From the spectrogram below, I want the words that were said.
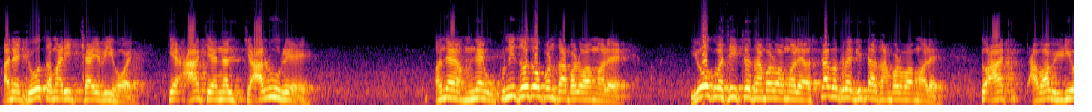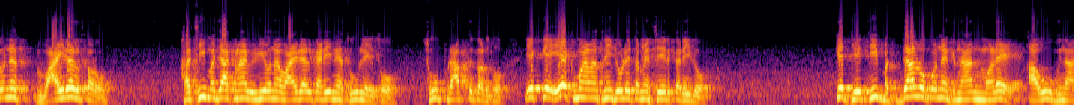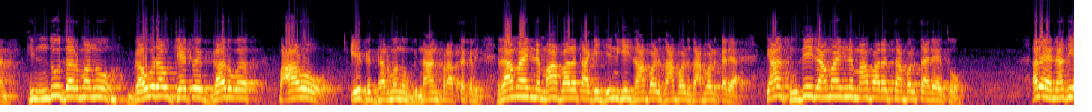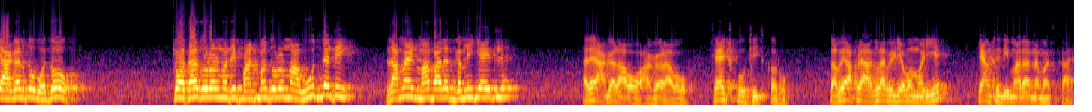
અને જો તમારી ઈચ્છા એવી હોય કે આ ચેનલ ચાલુ રહે અને અમને ઉપનિષદો પણ સાંભળવા મળે, યોગ વશિષ્ઠ સાંભળવા મળે, અષ્ટાવક્ર ગીતા સાંભળવા મળે, તો આ આવા વિડીયોને વાયરલ કરો. હસી મજાકના વિડીયોને વાયરલ કરીને શું લેશો? શું પ્રાપ્ત કરશો? એક કે એક માણસની જોડે તમે શેર કરી દો. કે જેથી બધા લોકોને જ્ઞાન મળે આવું જ્ઞાન. હિન્દુ ધર્મનું ગૌરવ છે તો એ ગર્વ પાળો. એક ધર્મનું જ્ઞાન પ્રાપ્ત કરી. રામાયણને મહાભારત આખી જિંદગી સાંભળ સાંભળ સાંભળ કર્યા. ક્યાં સુધી રામાયણને મહાભારત સાંભળતા રહેશો? અરે એનાથી આગળ તો વધો. ચોથા ધોરણમાંથી પાંચમા ધોરણમાં આવવું જ નથી. રામાયણ મહાભારત ગમી ગયા એટલે. અરે આગળ આવો આગળ આવો. સહેજ કોશિશ કરો. તો હવે આપણે આગલા વિડીયોમાં મળીએ. ત્યાં સુધી મારા નમસ્કાર.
